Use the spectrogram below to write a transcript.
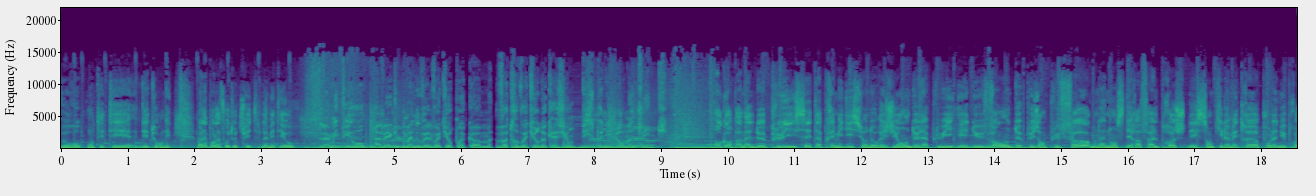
euros ont été détournés. Voilà pour l'info tout de suite, la météo. La météo avec manouvellevoiture.com. Votre voiture d'occasion disponible en un clic. Encore pas mal de pluie cet après-midi sur nos régions, de la pluie et du vent de plus en plus fort. On annonce des rafales proches des 100 km heure pour la nuit prochaine.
